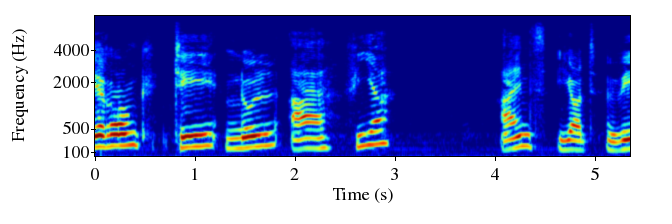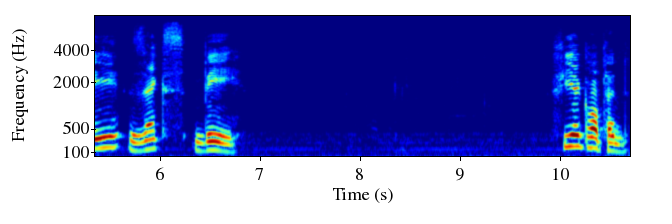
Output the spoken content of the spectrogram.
Irrung T0A4 1JW6B. Vier Gruppen.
